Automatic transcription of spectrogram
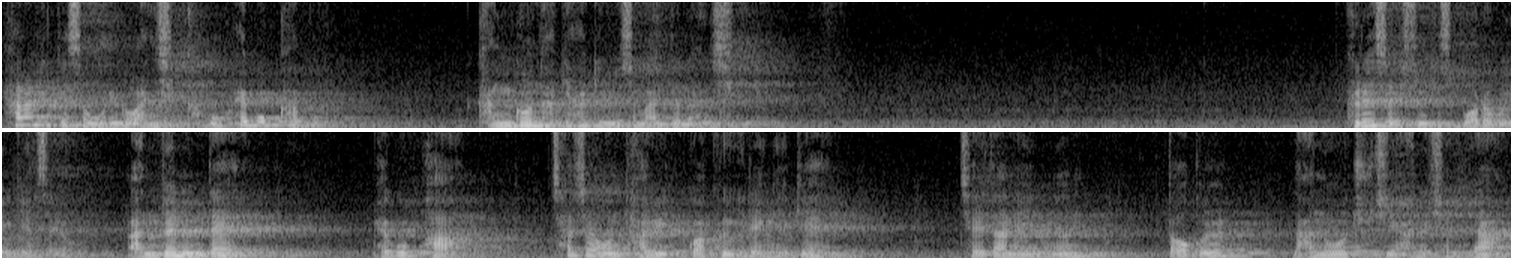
하나님께서 우리로 안식하고 회복하고 강건하게 하기 위해서 만든 안식일. 그래서 예수님께서 뭐라고 얘기하세요? 안 되는데 배고파 찾아온 다윗과 그 일행에게 재단에 있는 떡을 나누어 주지 않으셨냐?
